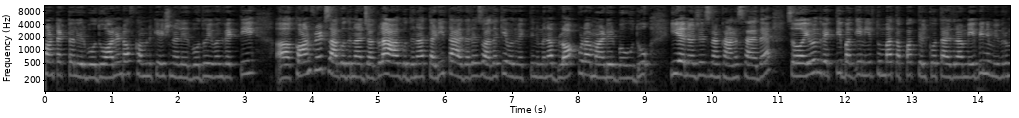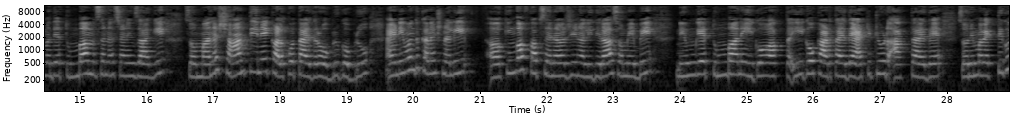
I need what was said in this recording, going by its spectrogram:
ಕಾಂಟ್ಯಾಕ್ಟ್ ಅಲ್ಲಿ ಇರ್ಬೋದು ಆನ್ ಅಂಡ್ ಆಫ್ ಕಮ್ಯುನಿಕೇಶನ್ ಅಲ್ಲಿ ಇರ್ಬೋದು ಈ ಒಂದು ವ್ಯಕ್ತಿ ಕಾನ್ಫ್ಲಿಕ್ಟ್ಸ್ ಆಗೋದನ್ನ, ಜಗಳ ಆಗೋದನ್ನ ತಡೀತಾ ಇದ್ದಾರೆ. ಸೊ ಅದಕ್ಕೆ ಒಂದು ವ್ಯಕ್ತಿ ನಿಮ್ಮನ್ನ ಬ್ಲಾಕ್ ಕೂಡ ಮಾಡಿರಬಹುದು. ಈ ಎನರ್ಜೀಸ್ ನಂಗೆ ಕಾಣಿಸ್ತಾ ಇದೆ. ಸೊ ಈ ಒಂದು ವ್ಯಕ್ತಿ ಬಗ್ಗೆ ನೀವು ತುಂಬಾ ತಪ್ಪಾಗಿ ತಿಳ್ಕೊತಾ ಇದ್ರ ಮೇ ಬಿ ನಿಮ್ ಮಧ್ಯೆ ತುಂಬಾ ಮಿಸ್ಅಂಡರ್ಸ್ಟ್ಯಾಂಡಿಂಗ್ಸ್ ಆಗಿ ಸೊ ಮನಃಶಾಂತಿನೇ ಕಳ್ಕೊತಾ ಇದಾರೆ ಒಬ್ರಿಗೊಬ್ರು. ಅಂಡ್ ಈ ಒಂದು ಕನೆಕ್ಷನ್ ಅಲ್ಲಿ ಕಿಂಗ್ ಆಫ್ ಕಪ್ಸ್ ಎನರ್ಜಿನಲ್ಲಿ ಇದ್ದೀರಾ ಸೊ ಮೇ ಬಿ ನಿಮ್ಗೆ ತುಂಬಾನೇ ಈಗೋ ಆಗ್ತಾ ಈಗೋ ಕಾಡ್ತಾ ಇದೆ ಆಟಿಟ್ಯೂಡ್ ಆಗ್ತಾ ಇದೆ. ಸೊ ನಿಮ್ಮ ವ್ಯಕ್ತಿಗೂ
